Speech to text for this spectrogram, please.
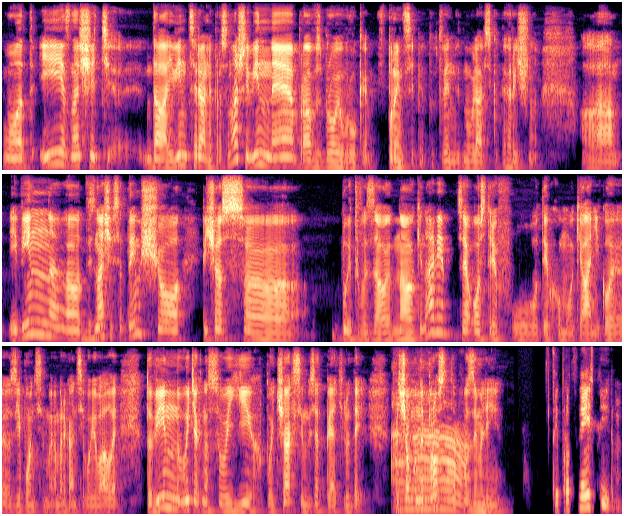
От, І, значить, да, і він це реальний персонаж, і він не брав зброю в руки, в принципі. Тобто він відмовлявся категорично. А, І він е, відзначився тим, що під час. Е, битви за на Окінаві, це острів у Тихому океані, коли з японцями американці воювали, то він витяг на своїх плечах 75 людей. Причому не просто по землі. Ти про цей фільм.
